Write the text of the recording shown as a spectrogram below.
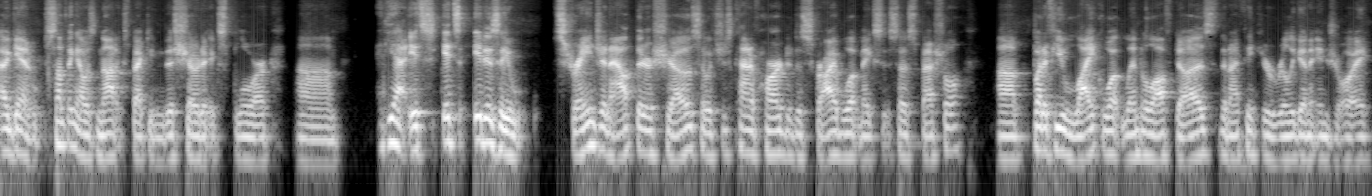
again, something I was not expecting this show to explore. Um, yeah, it's it's it is a strange and out there show, so it's just kind of hard to describe what makes it so special. Uh, but if you like what Lindelof does, then I think you're really going to enjoy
